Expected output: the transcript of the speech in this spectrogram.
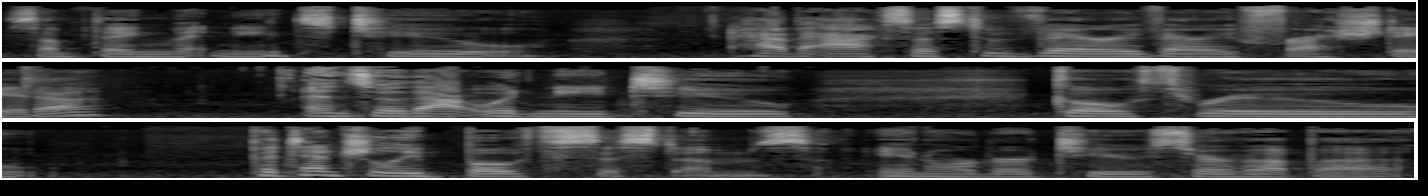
something that needs to have access to very very fresh data, and so that would need to go through potentially both systems in order to serve up a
